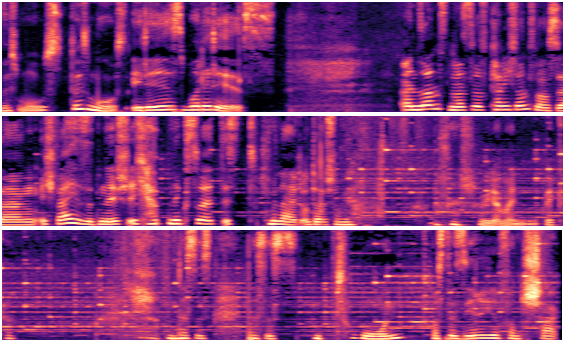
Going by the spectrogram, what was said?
Das muss, das muss. It is what it is. Ansonsten, was, was kann ich sonst noch sagen? Ich weiß es nicht. Ich hab nix so. Es tut mir leid. Und da ist schon wieder. schon wieder mein Wecker. Und das ist, das ist ein Ton aus der Serie von Chuck.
